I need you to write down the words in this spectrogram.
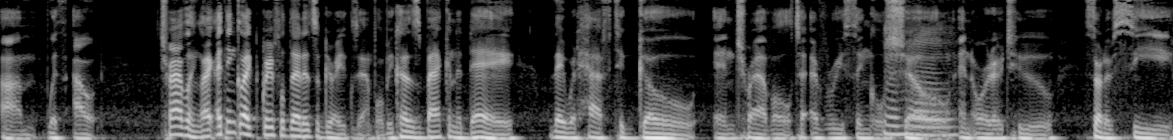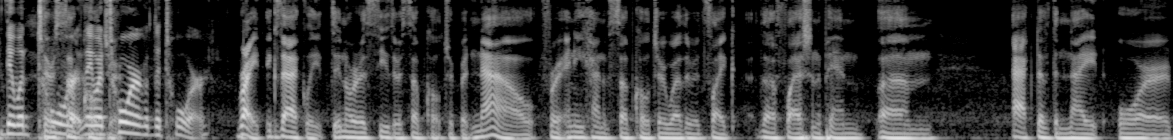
um, without traveling. Like I think like Grateful Dead is a great example because back in the day they would have to go and travel to every single show in order to sort of see Mm-hmm. They would tour. They would tour the tour. Right, exactly. In order to see their subculture. But now, for any kind of subculture, whether it's like the flash in the pan um, act of the night or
